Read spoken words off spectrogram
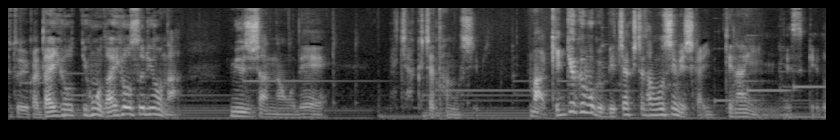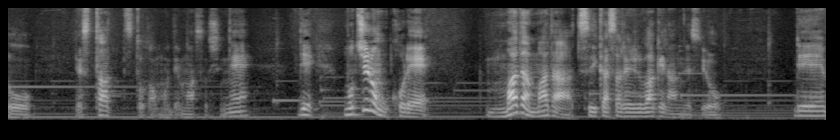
プというか代表日本を代表するようなミュージシャンなのでめちゃくちゃ楽しみ。まあ結局僕めちゃくちゃ楽しみしか言ってないんですけどで STUTS とかも出ますしね。でもちろんこれまだまだ追加されるわけなんですよ。で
